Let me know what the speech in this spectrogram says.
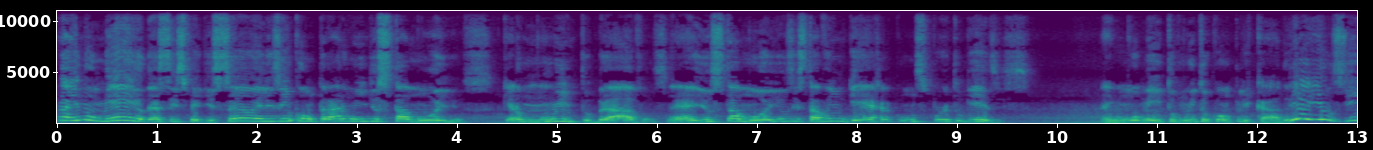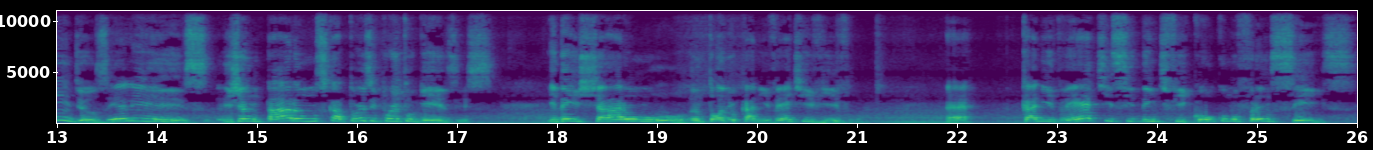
Aí no meio dessa expedição eles encontraram índios tamoios, que eram muito bravos, né? E os tamoios estavam em guerra com os portugueses. Em um momento muito complicado. E aí os índios, eles jantaram os 14 portugueses e deixaram o Antônio Canivete vivo. Né? Canivete se identificou como francês.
